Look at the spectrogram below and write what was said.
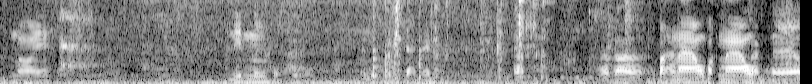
อีกน้อย นิดนึงโอ้โหอันนี้เผ็ดจัดเลยครับ แล้วก็ปักนาวปักนาวปักนาว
